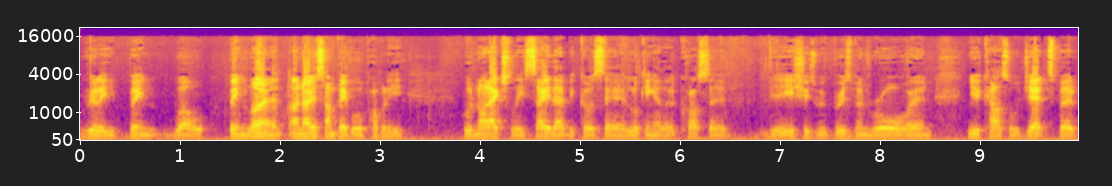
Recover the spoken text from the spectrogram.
really been well been learned. I know some people probably would not actually say that because they're looking at across the, the issues with Brisbane Roar and Newcastle Jets. But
